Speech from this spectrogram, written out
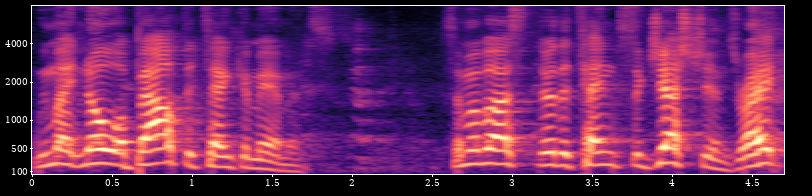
We might know about the Ten Commandments. Some of us, they're the 10 suggestions, right?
